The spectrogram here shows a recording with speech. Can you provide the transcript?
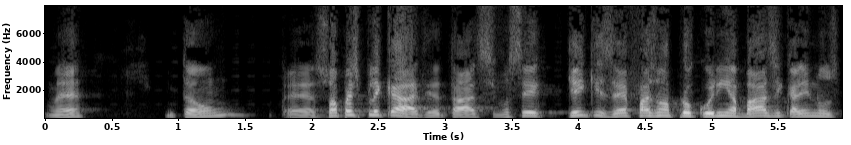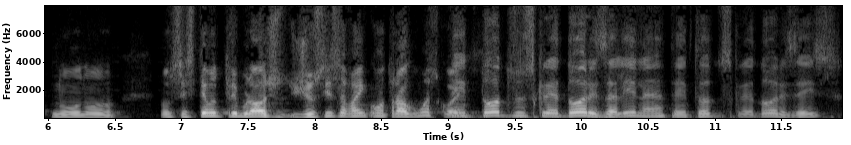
Né? Então, é, só para explicar, tá? Se você, quem quiser, faz uma procurinha básica ali no, no, no no sistema do Tribunal de Justiça vai encontrar algumas coisas. Tem todos os credores ali, né? Tem todos os credores, é isso?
